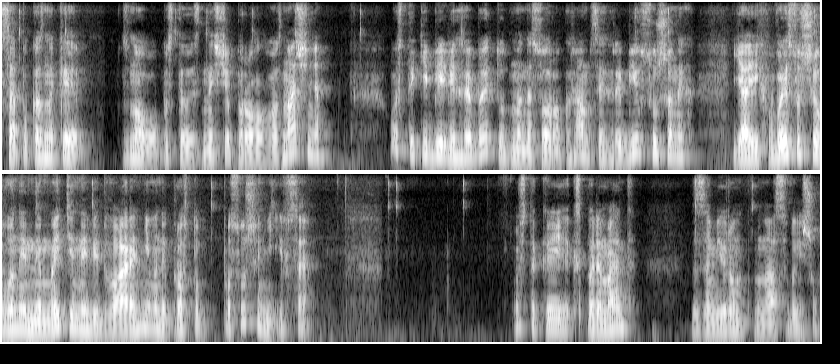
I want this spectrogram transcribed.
Все, показники знову опустились нижче порогового значення. Ось такі білі гриби. Тут в мене 40 грам цих грибів сушених. Я їх висушив, вони не миті, не відварені, вони просто посушені і все. Ось такий експеримент з заміром у нас вийшов.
